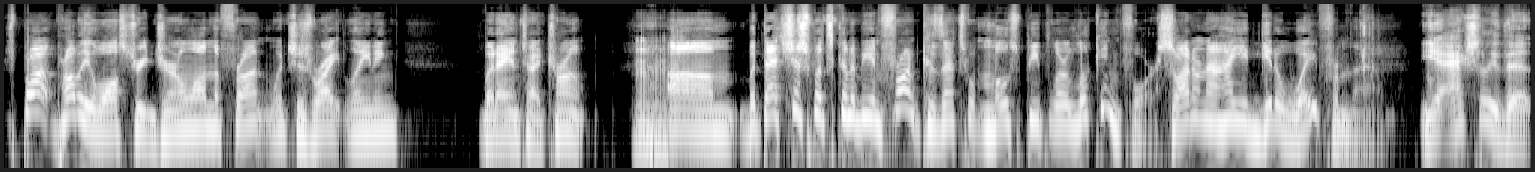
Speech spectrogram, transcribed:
There's probably a Wall Street Journal on the front, which is right leaning, but anti Trump. Mm-hmm. Um, but that's just what's going to be in front because that's what most people are looking for. So I don't know how you'd get away from that. Yeah, actually, the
